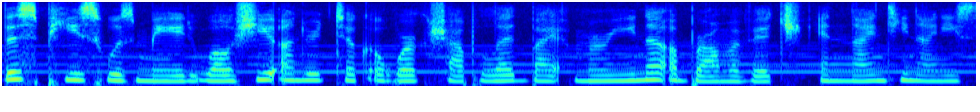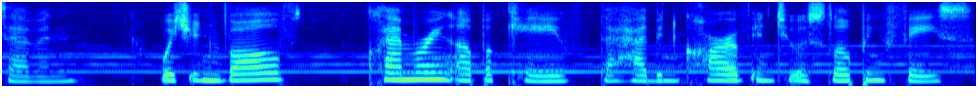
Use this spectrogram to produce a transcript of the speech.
This piece was made while she undertook a workshop led by Marina Abramovic in 1997, which involved clambering up a cave that had been carved into a sloping face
